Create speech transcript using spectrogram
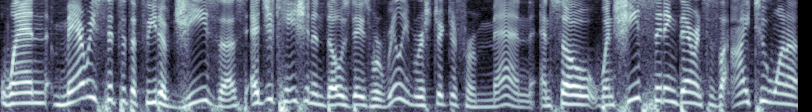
when Mary sits at the feet of Jesus, education in those days were really restricted for men. And so when she's sitting there and says, like, I too want to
